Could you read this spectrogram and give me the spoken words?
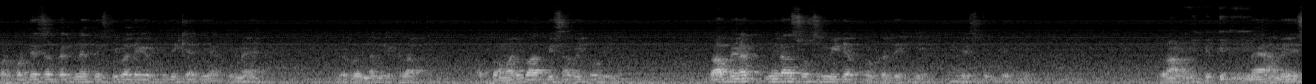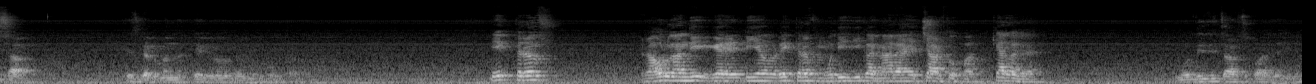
और प्रदेश अध्यक्ष ने तो इस्तीफा देकर खुद ही कह दिया कि मैं गठबंधन के खिलाफ था अब तो हमारी बात भी साबित हो गई है। तो आप मेरा मेरा सोशल मीडिया खोल कर देखिए फेसबुक देखिए। पुराना। मैं हमेशा इस गठबंधन के विरोध में नहीं बोलता एक तरफ़ राहुल गांधी की गारंटी है और एक तरफ़ मोदी जी का नारा है चार तो पार क्या लग रहा है? मोदी जी चार सौ पार जाएँगे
